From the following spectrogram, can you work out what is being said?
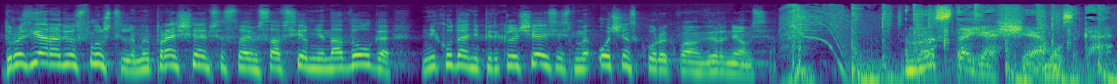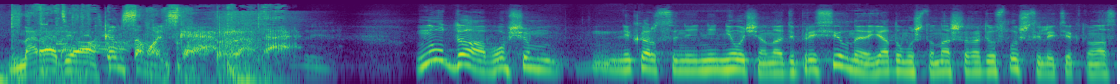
Друзья радиослушатели, мы прощаемся с вами совсем ненадолго. Никуда не переключайтесь, мы очень скоро к вам вернемся. Настоящая музыка. На радио «Комсомольская правда». Ну да, в общем, мне кажется, не, не, не очень она депрессивная. Я думаю, что наши радиослушатели, те, кто нас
